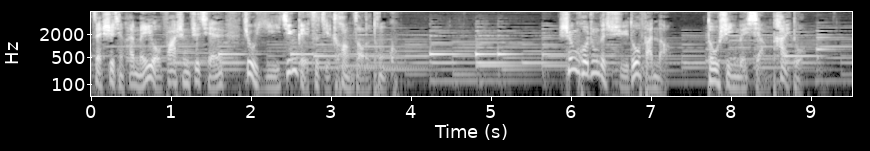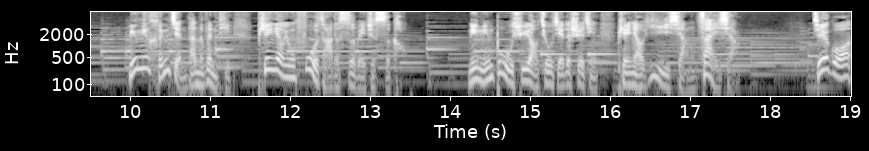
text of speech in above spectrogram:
在事情还没有发生之前，就已经给自己创造了痛苦。生活中的许多烦恼，都是因为想太多。明明很简单的问题，偏要用复杂的思维去思考；明明不需要纠结的事情，偏要一想再想，结果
